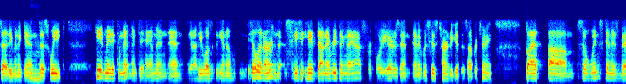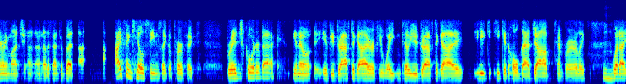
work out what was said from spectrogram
said even again mm-hmm. this week he had made a commitment to him and and you know he was you know Hill had earned this he, he had done everything they asked for four years and and it was his turn to get this opportunity but um so Winston is very much another factor but I, I think Hill seems like a perfect bridge quarterback you know if you draft a guy or if you wait until you draft a guy he he could hold that job temporarily. Mm-hmm. What I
